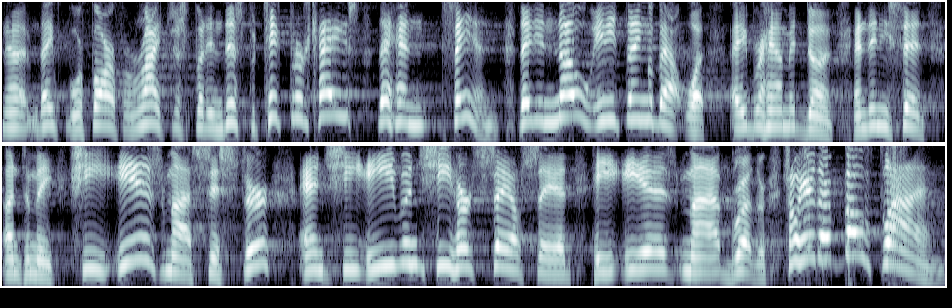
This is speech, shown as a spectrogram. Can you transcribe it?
Now, they were far from righteous, but in this particular case, they hadn't sinned. They didn't know anything about what Abraham had done. And then he said unto me, She is my sister, and she even she herself said, He is my brother. So here they're both lying.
